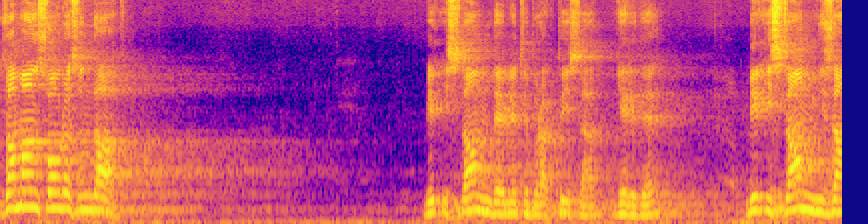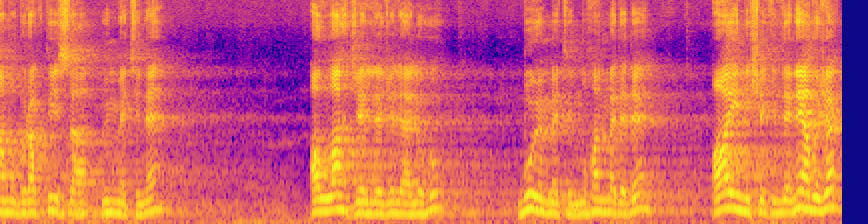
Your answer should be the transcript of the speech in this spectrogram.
zaman sonrasında bir İslam devleti bıraktıysa geride, bir İslam nizamı bıraktıysa ümmetine, Allah Celle Celaluhu bu ümmetin Muhammed'e de aynı şekilde ne yapacak?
